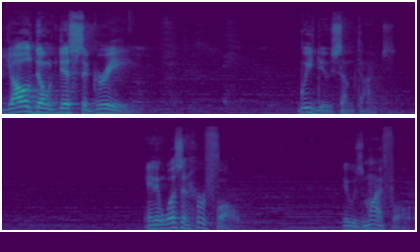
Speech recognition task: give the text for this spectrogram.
y'all don't disagree. We do sometimes. And it wasn't her fault, it was my fault.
